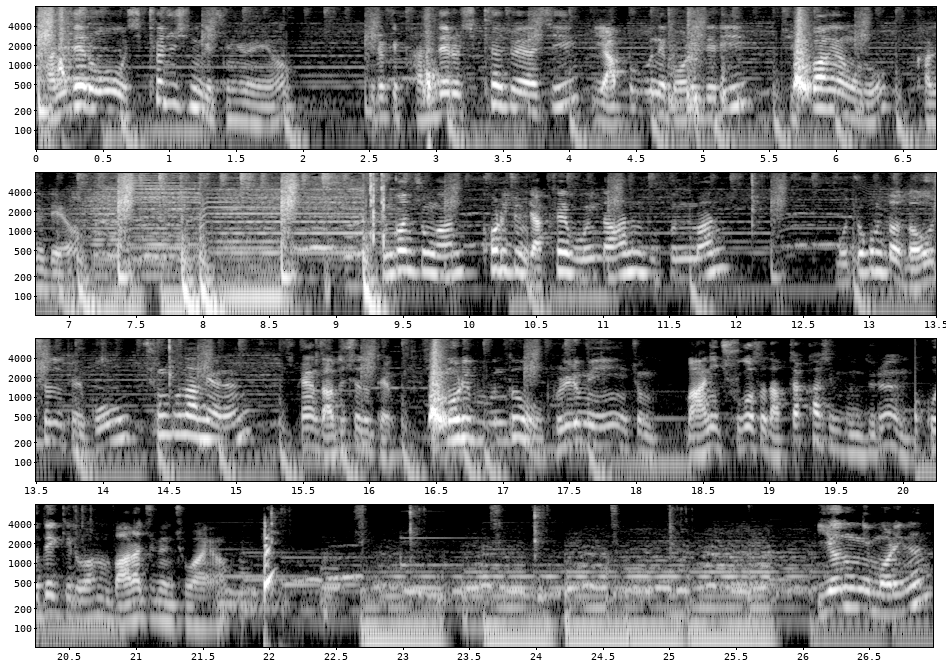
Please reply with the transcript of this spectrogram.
반대로 식혀주시는 게 중요해요. 이렇게 반대로 식혀줘야지 이 앞부분의 머리들이 뒷방향으로 가게 돼요. 중간중간 컬이 좀 약해 보인다 하는 부분만 뭐 조금 더 넣으셔도 되고 충분하면은 그냥 놔두셔도 되고 뒷머리 부분도 볼륨이 좀 많이 죽어서 납작하신 분들은 고데기로 한번 말아주면 좋아요. 이현웅님 머리는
